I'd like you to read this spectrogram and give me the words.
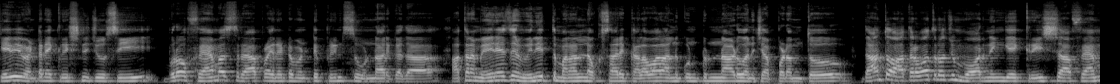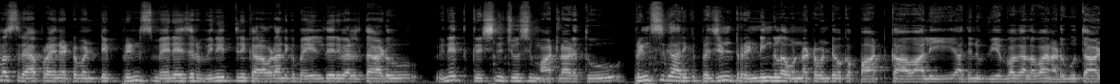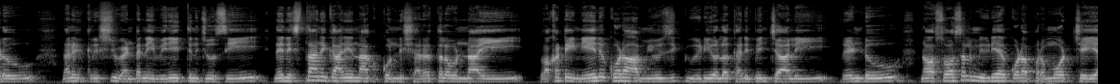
కేవీ వెంటనే క్రిష్ని చూసి బ్రో ఫేమస్ ర్యాపర్ అయినటువంటి ప్రిన్స్ ఉన్నారు కదా. అతని మేనేజర్ వినీత్ మనల్ని ఒకసారి కలవాలనుకుంటున్నాడు అని చెప్పడంతో దాంతో ఆ తర్వాత రోజు మార్నింగే క్రిష్ ఆ ఫేమస్ ర్యాపర్ అయినటువంటి ప్రిన్స్ మేనేజర్ వినీత్ని కలవడానికి బయలుదేరి వెళ్తాడు. వినీత్ క్రిష్ని చూసి మాట్లాడుతూ ప్రిన్స్ గారికి ప్రజెంట్ ట్రెండింగ్లో ఉన్నటువంటి ఒక పార్ట్ కావాలి. అది నువ్వు ఇవ్వగలవా? అని అడుగుతాడు. దానికి క్రిష్ వెంటనే వినీత్ని చూసి నేను ఇస్తాను కానీ నాకు కొన్ని షరతులు ఉన్నాయి. ఒకటి నేను కూడా ఆ మ్యూజిక్ వీడియోలో కనిపించాలి. రెండు నా సోషల్ మీడియా కూడా ప్రమోట్ చేయాలి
